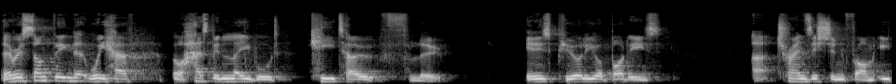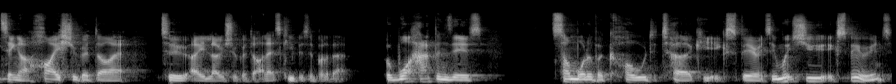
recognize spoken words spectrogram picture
There is something that we have or has been labeled keto flu. It is purely your body's uh, transition from eating a high sugar diet to a low sugar diet. Let's keep it simple at that. But what happens is somewhat of a cold turkey experience in which you experience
